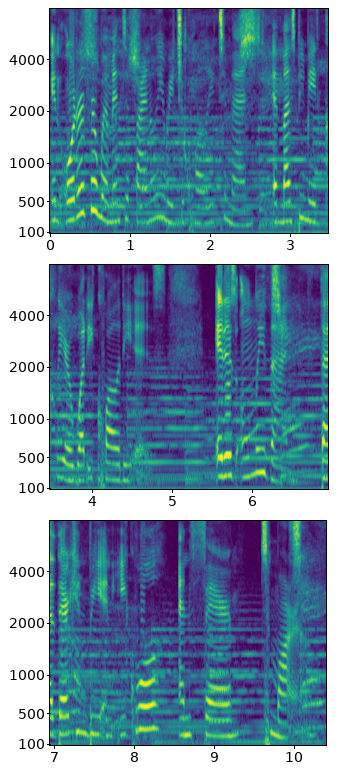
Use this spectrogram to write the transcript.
In order for women to finally reach equality to men, it must be made clear what equality is. It is only then that there can be an equal and fair tomorrow.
